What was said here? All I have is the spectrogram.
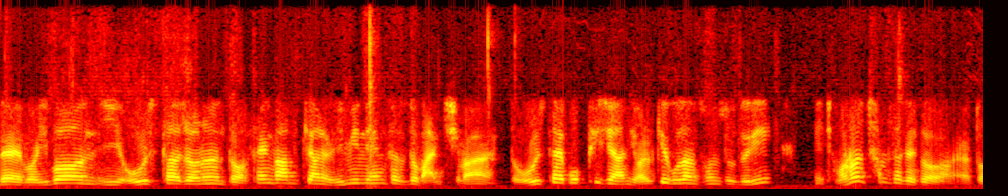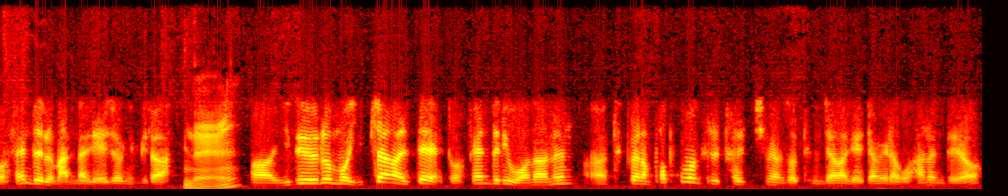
네, 뭐 이번 이 올스타전은 또 팬과 함께하는 의미 있는 행사들도 많지만 또 올스타에 뽑히지 않은 10개 구단 선수들이 이 전원 참석해서 또 팬들을 만날 예정입니다. 네. 어, 이들은 뭐 입장할 때 또 팬들이 원하는 어, 특별한 퍼포먼스를 펼치면서 등장할 예정이라고 하는데요.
